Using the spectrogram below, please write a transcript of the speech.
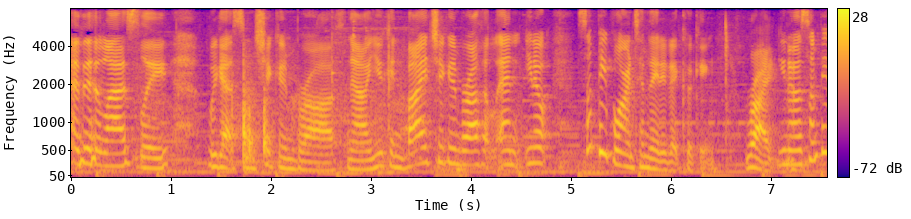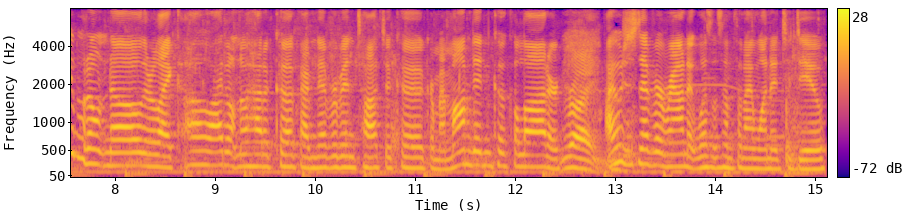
And then lastly, we got some chicken broth. Now you can buy chicken broth, and you know some people are intimidated at cooking. Right. You know, some people don't know. They're like, oh, I don't know how to cook. I've never been taught to cook, or my mom didn't cook a lot, or Right. I was just never around. It wasn't something I wanted to do.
